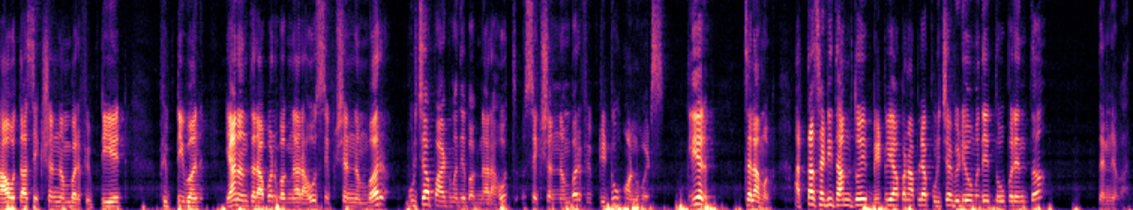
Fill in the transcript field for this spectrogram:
हा होता section number fifty eight fifty one यानंतर आपण बघणार आहोत सेक्शन नंबर पुढच्या पार्टमध्ये बघणार आहोत section number fifty two onwards clear चला मग. आत्तासाठी थांबतोय. भेटूया आपण आपल्या पुढच्या व्हिडिओमध्ये. तोपर्यंत धन्यवाद.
